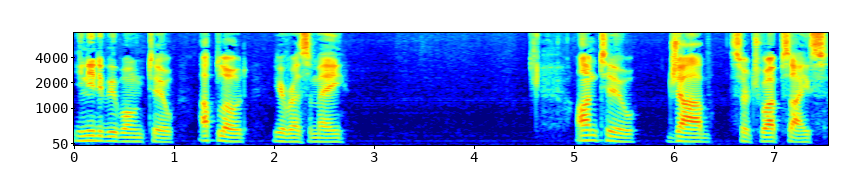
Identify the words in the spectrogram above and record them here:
you need to be willing to upload your resume onto job search websites,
